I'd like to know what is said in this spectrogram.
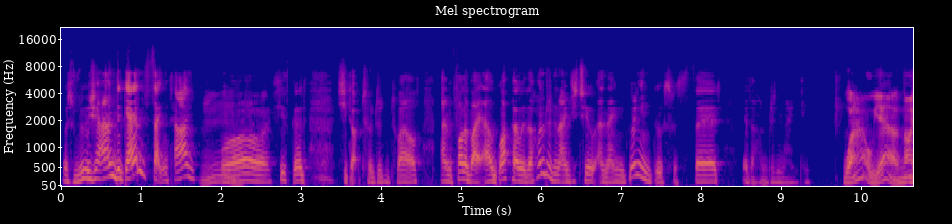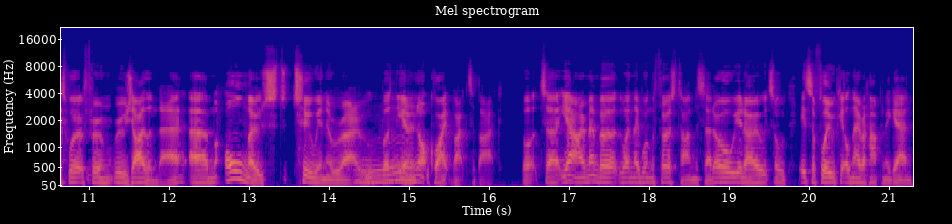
was Rougeand again, second time. Mm. Whoa, she's good. She got 212, and followed by El Guapo with 192, and then Grinning Goose was third with 190. Wow, yeah, nice work from Rouge Island there. Um, almost two in a row, but you know, Mm. not quite back to back. But uh, yeah, I remember when they won the first time, they said, "Oh, you know, it's a it's a fluke; it'll never happen again."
